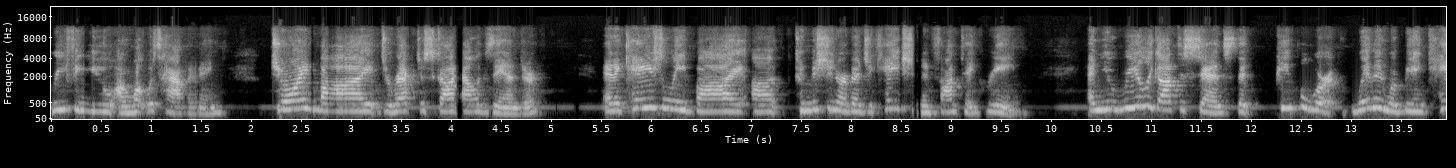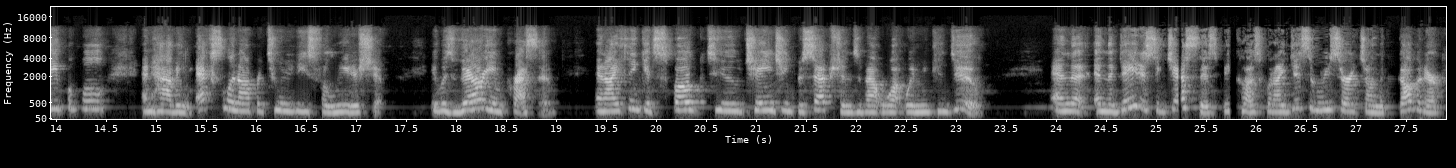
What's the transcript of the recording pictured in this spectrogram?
briefing you on what was happening, joined by Director Scott Alexander and occasionally by uh, Commissioner of Education Infante Green. And you really got the sense that people were, women were being capable and having excellent opportunities for leadership. It was very impressive. And I think it spoke to changing perceptions about what women can do. And the, and the data suggests this because when I did some research on the governor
